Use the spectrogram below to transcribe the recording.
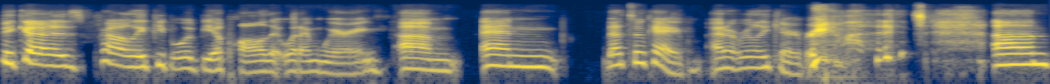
because probably people would be appalled at what I'm wearing. Um, and that's okay. I don't really care very much. Um,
